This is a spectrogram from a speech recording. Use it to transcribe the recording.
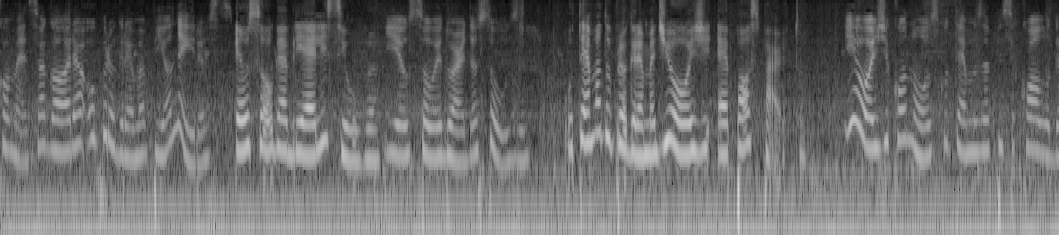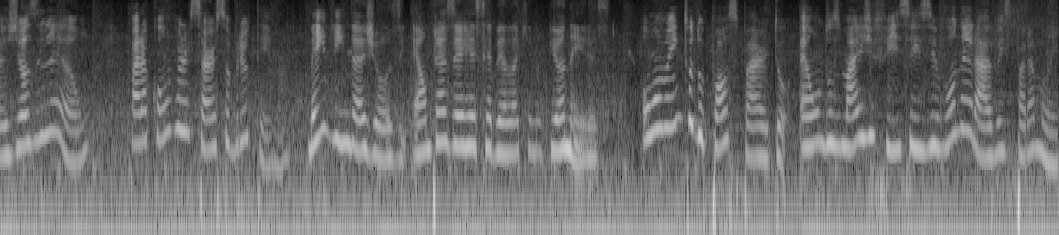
Começa agora o programa Pioneiras. Eu sou Gabriele Silva. E eu sou Eduarda Souza. O tema do programa de hoje é pós-parto. E hoje conosco temos a psicóloga Josi Leão para conversar sobre o tema. Bem-vinda, Josi. É um prazer recebê-la aqui no Pioneiras. O momento do pós-parto é um dos mais difíceis e vulneráveis para a mãe.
